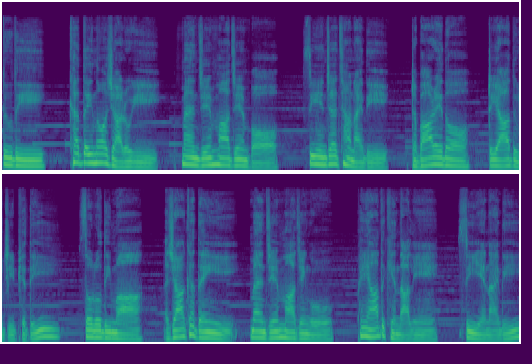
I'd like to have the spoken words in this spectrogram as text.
သူသည်ခတ်သိမ်းသောအရာတို့၏မှန်ခြင်းမှားခြင်းပေါ်စီရင်ချက်ချနိုင်သည့်တပါးရဲသောတရားသူကြီးဖြစ်သည် ဆိုလိုသည်မှာအရာခတ်သိမ်း၏မှန်ခြင်းမှားခြင်းကိုဖျားသခင်သာလျှင်စီရင်နိုင်သည်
